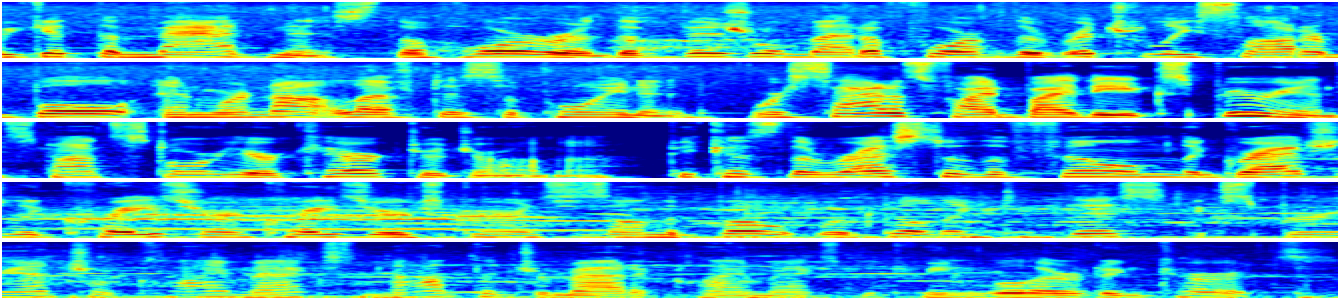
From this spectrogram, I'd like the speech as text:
We get the madness, the horror, the visual metaphor of the ritually slaughtered bull, and we're not left disappointed. We're satisfied by the experience, not story or character drama. Because the rest of the film, the gradually crazier and crazier experiences on the boat, were building to this experiential climax, not the dramatic climax between Willard and Kurtz.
